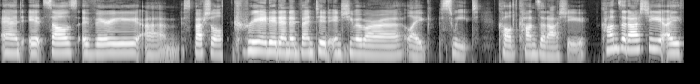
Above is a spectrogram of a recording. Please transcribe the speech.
and it sells a very um, special, created and invented in Shimabara like sweet called kanzarashi. Kanzarashi, I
